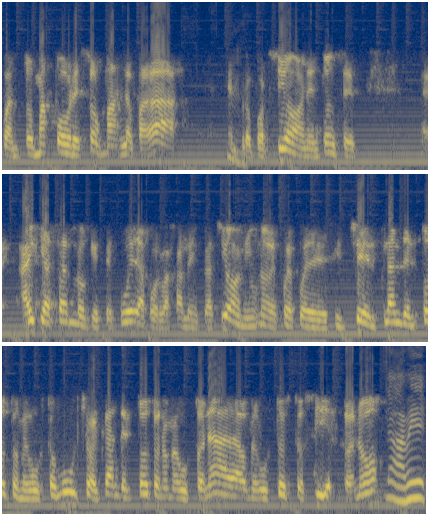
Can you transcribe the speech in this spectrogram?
cuanto más pobres sos, más lo pagás en proporción. Entonces, hay que hacer lo que se pueda por bajar la inflación y uno después puede decir, che, el plan del Toto me gustó mucho, el plan del Toto no me gustó nada, o me gustó esto sí, esto no. No, a mí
